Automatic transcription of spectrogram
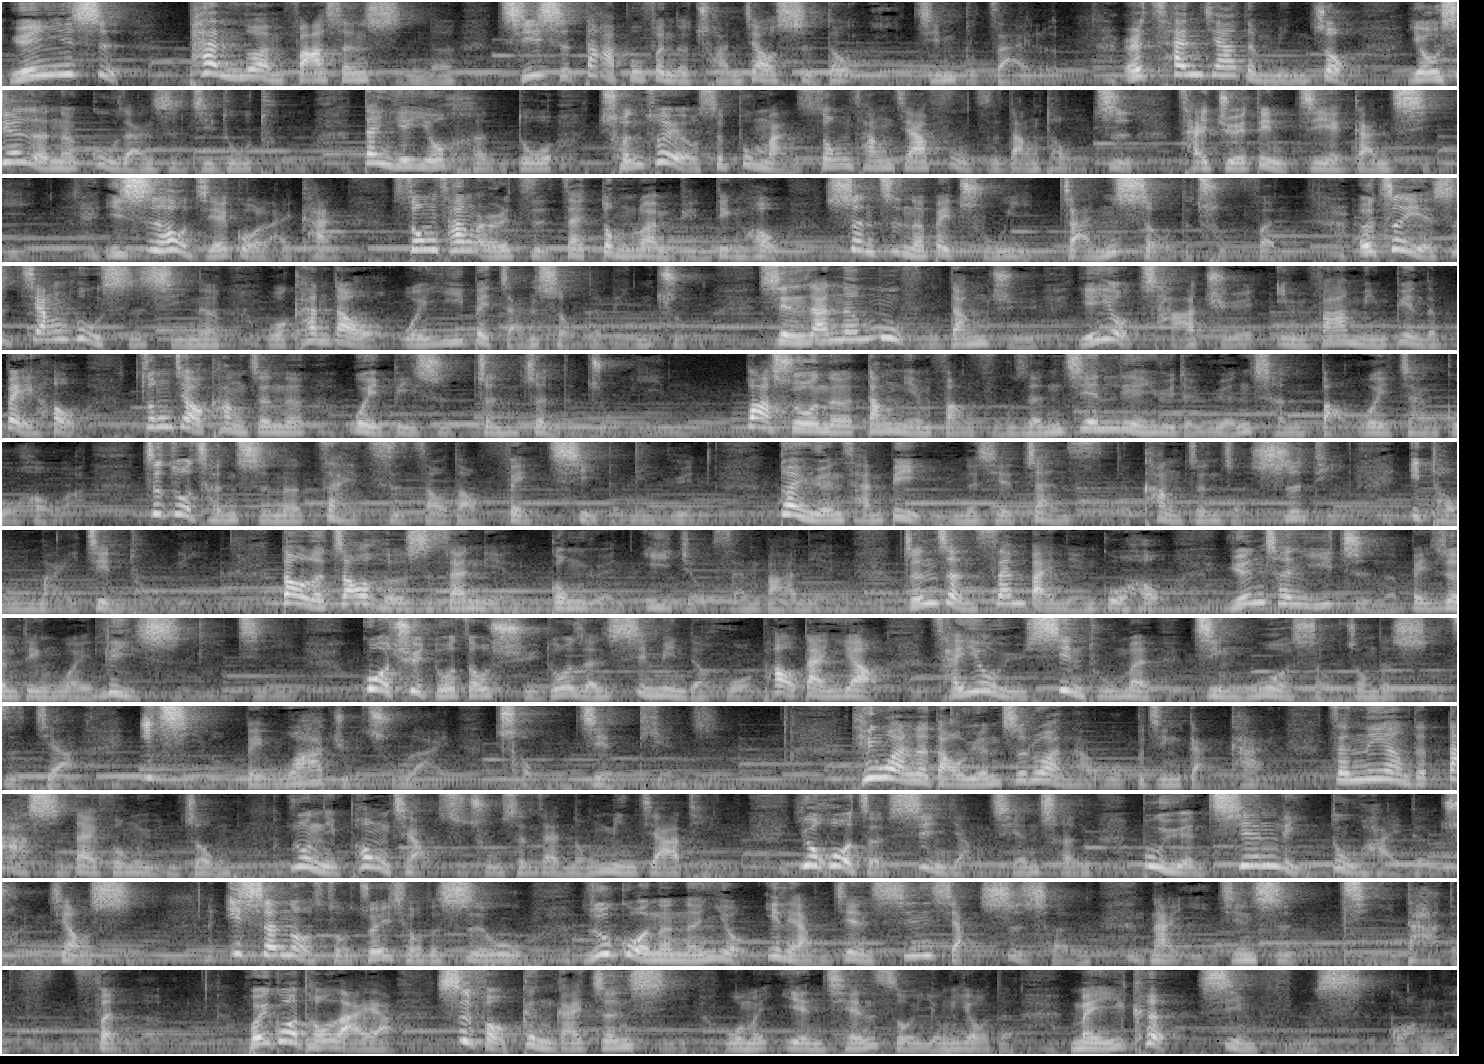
原因是叛乱发生时呢，其实大部分的传教士都已经不在了，而参加的民众，有些人呢固然是基督徒，但也有很多纯粹有是不满松仓家父子党统治才决定揭竿起义。以事后结果来看，松仓儿子在动乱平定后，甚至呢被处以斩首的处分，而这也是江户时期呢我看到我唯一被斩首的领主。显然呢，幕府当局也有察觉引发民变的背后，宗教抗争呢未必是真正的主因。话说呢，当年仿佛人间炼狱的元城保卫战过后啊，这座城池呢再次遭到废弃的命运，断垣残壁与那些战死的抗争者尸体一同埋进土里。到了昭和十三年（公元一九三八年），整整三百年过后，元城遗址呢被认定为历史遗迹。过去夺走许多人性命的火炮弹药，才又与信徒们紧握手中的十字架一起哦被挖掘出来，重见天日。听完了岛原之乱啊，我不禁感慨，在那样的大时代风云中，若你碰巧是出生在农民家庭，又或者信仰虔诚、不远千里渡海的传教士，一生哦所追求的事物，如果呢能有一两件心想事成，那已经是极大的福分了。回过头来啊，是否更该珍惜我们眼前所拥有的每一刻幸福时光呢？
